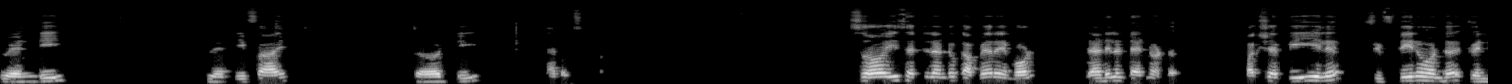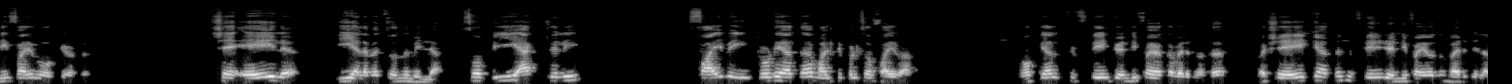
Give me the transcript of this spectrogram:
twenty twenty five thirty and so ഈ സെറ്റ് രണ്ടും കമ്പയർ ചെയ്യുമ്പോൾ രണ്ടിലും ടെൻ ഉണ്ട്. പക്ഷെ ബിയിൽ ഫിഫ്റ്റീനും ഉണ്ട് ട്വന്റി ഫൈവും ഒക്കെ ഉണ്ട്. പക്ഷെ എയിൽ ഈ എലമെന്റ്സ് ഒന്നുമില്ല. So B actually five include ചെയ്യാത്ത മൾട്ടിപ്പിൾസ് ഓഫ് ഫൈവ് ആണ്. നോക്കിയാൽ ഫിഫ്റ്റീൻ ട്വന്റി ഫൈവ് ഒക്കെ വരുന്നുണ്ട്. പക്ഷെ എയ്ക്കകത്ത് ഫിഫ്റ്റീൻ ട്വന്റി ഫൈവ് ഒന്നും വരുന്നില്ല.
